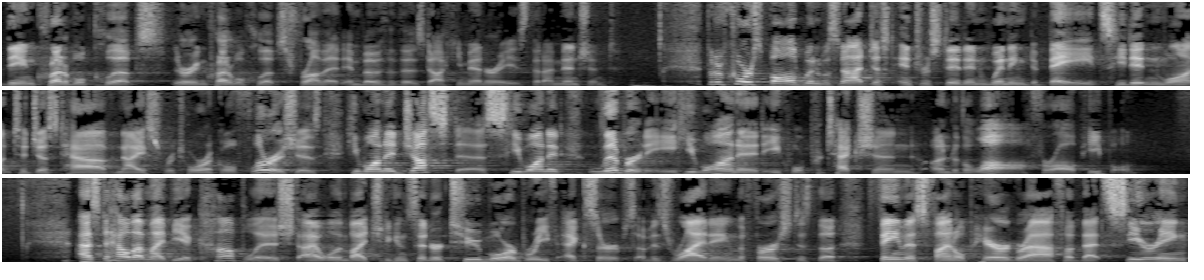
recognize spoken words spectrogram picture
the incredible clips, there are incredible clips from it in both of those documentaries that I mentioned. But of course, Baldwin was not just interested in winning debates. He didn't want to just have nice rhetorical flourishes. He wanted justice. He wanted liberty. He wanted equal protection under the law for all people. As to how that might be accomplished, I will invite you to consider two more brief excerpts of his writing. The first is the famous final paragraph of that searing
